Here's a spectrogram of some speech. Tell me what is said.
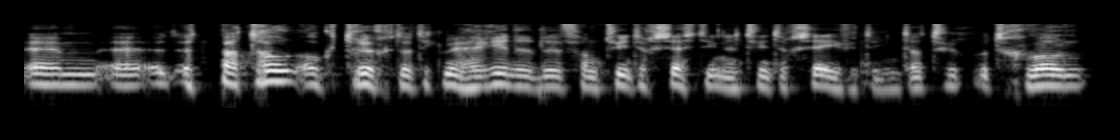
um, uh, het, het, patroon ook terug dat ik me herinnerde van 2016 en 2017. Dat het gewoon,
